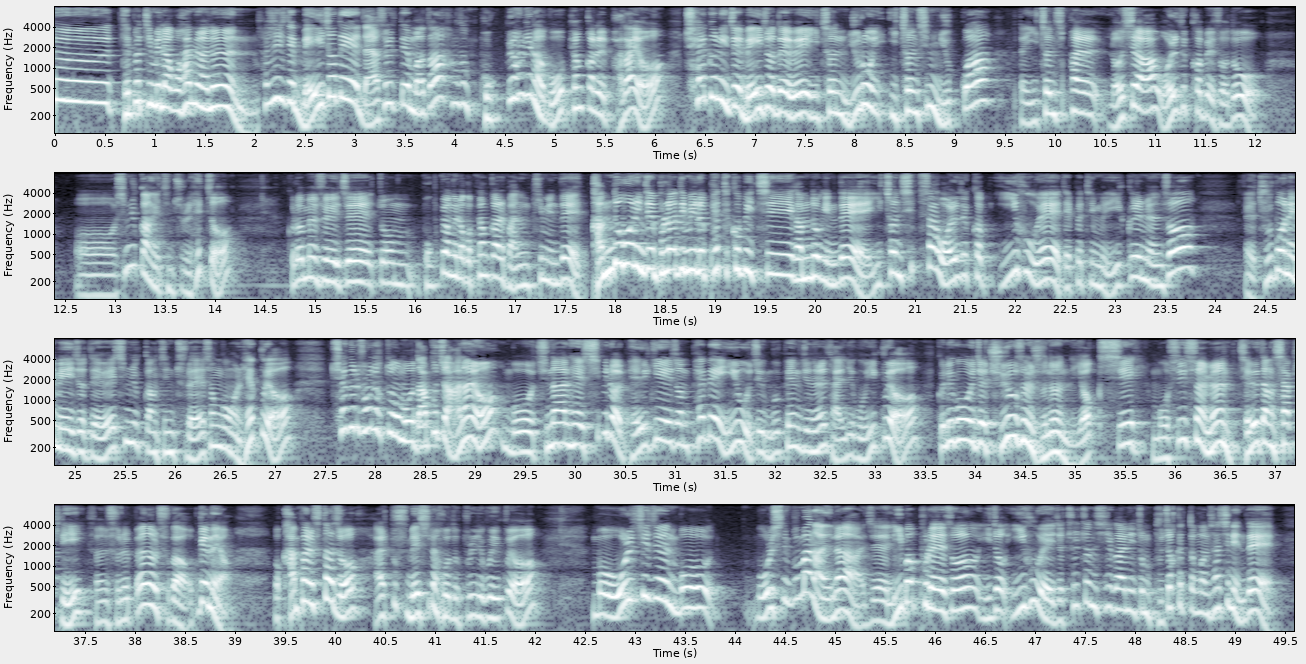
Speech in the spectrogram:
대표팀이라고 하면은 사실 이제 메이저 대회에 나설 때마다 항상 복병이라고 평가를 받아요. 최근 이제 메이저 대회 2000 유로 2016과 2018 러시아 월드컵에서도 어 16강에 진출을 했죠. 그러면서 이제 좀 복병이라고 평가를 받는 팀인데 감독은 이제 블라디미르 페트코비치 감독인데 2014 월드컵 이후에 대표팀을 이끌면서 예, 두 번의 메이저 대회 16강 진출에 성공을 했고요. 최근 성적도 뭐 나쁘지 않아요. 뭐 지난해 11월 벨기에전 패배 이후 지금 무패행진을 달리고 있고요. 그리고 이제 주요 선수는 역시 뭐 스위스하면 제르당 샤키리 선수를 빼놓을 수가 없겠네요. 뭐 간판 스타죠. 알프스 메시라고도 불리고 있고요. 뭐 올 시즌 뭐, 뭐올 시즌뿐만 아니라 이제 리버풀에서 이적 이후에 이제 출전 시간이 좀 부족했던 건 사실인데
